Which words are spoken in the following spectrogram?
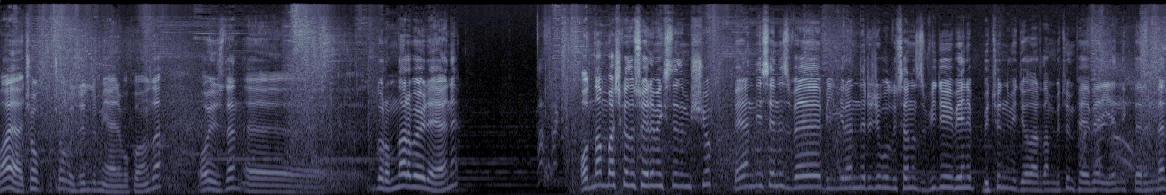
Baya çok çok üzüldüm yani bu konuda. O yüzden eee, durumlar böyle yani. Ondan başka da söylemek istediğim bir şey yok. Beğendiyseniz ve bilgilendirici bulduysanız videoyu beğenip bütün videolardan, bütün PB yeniliklerinden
